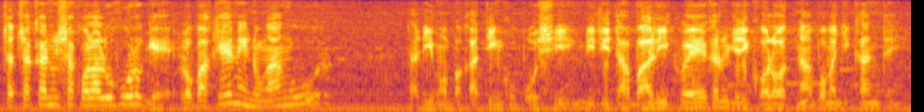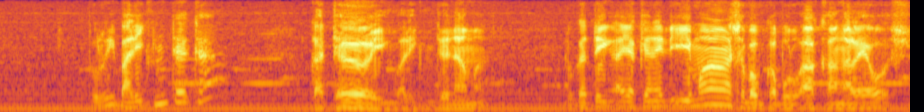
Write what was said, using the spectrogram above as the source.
cacakan sekolah sakola luhur ge loba keneh nu nganggur. Tadi mau bakat tingku pusing dititah balik we kan jadi kolotna pemajikan teh. Tuluy balik ente kang? Kateuing balik ente nama. Tuketing aya kene di imah sebab kaburu akang ngaleos.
